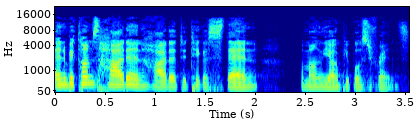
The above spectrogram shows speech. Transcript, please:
And it becomes harder and harder to take a stand among young people's friends.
